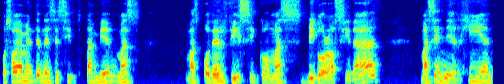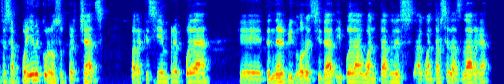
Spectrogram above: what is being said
pues obviamente necesito también más, más poder físico, más vigorosidad, más energía, entonces apóyeme con los superchats para que siempre pueda eh, tener vigorosidad y pueda aguantarles, aguantárselas larga,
